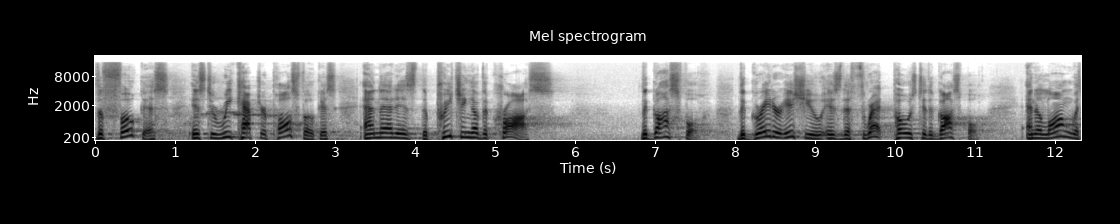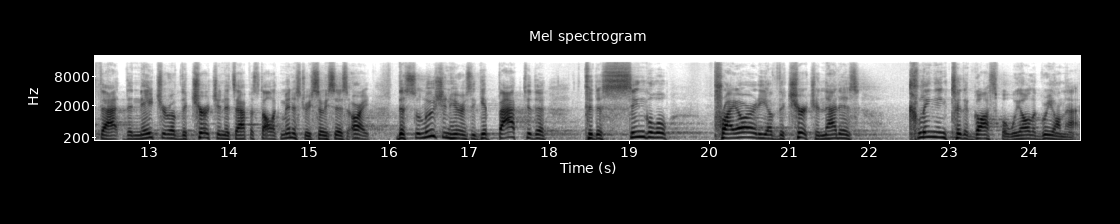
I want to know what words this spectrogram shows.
the focus is to recapture Paul's focus, and that is the preaching of the cross, the gospel. The greater issue is the threat posed to the gospel. And along with that, the nature of the church and its apostolic ministry. So he says, all right, the solution here is to get back to the, to the single priority of the church, and that is clinging to the gospel. We all agree on that.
